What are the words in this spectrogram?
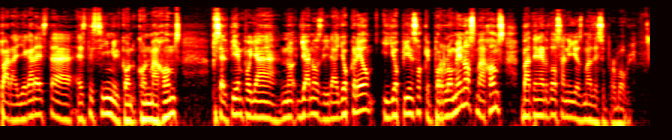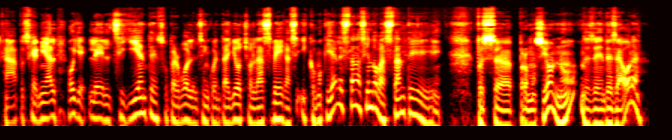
para llegar a, esta, este símil con, con Mahomes, pues el tiempo ya, no, ya nos dirá, yo creo, y yo pienso que por lo menos Mahomes va a tener dos anillos más de Super Bowl. Ah, pues genial. Oye, el siguiente Super Bowl, el 58, Las Vegas, y como que ya le están haciendo bastante, pues, eh, promoción, ¿no? Desde, desde ahora.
